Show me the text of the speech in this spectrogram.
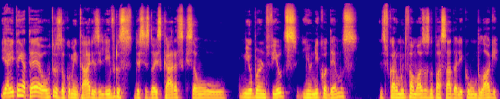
E aí tem até outros documentários e livros desses dois caras, que são o Milburn Fields e o Nicodemus. Eles ficaram muito famosos no passado ali com um blog,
